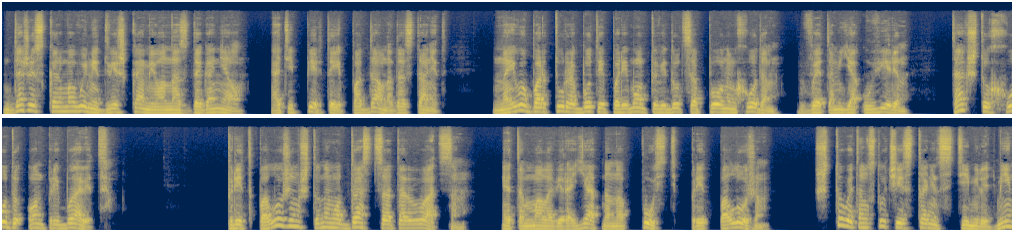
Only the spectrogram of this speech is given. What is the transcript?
Даже с кормовыми движками он нас догонял. А теперь-то и подавно достанет. На его борту работы по ремонту ведутся полным ходом. В этом я уверен. Так что ходу он прибавит. Предположим, что нам удастся оторваться. Это маловероятно, но пусть, предположим. Что в этом случае станет с теми людьми,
